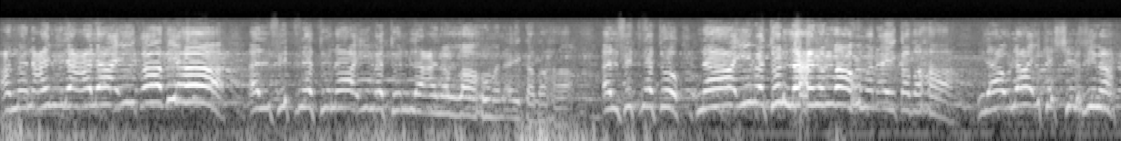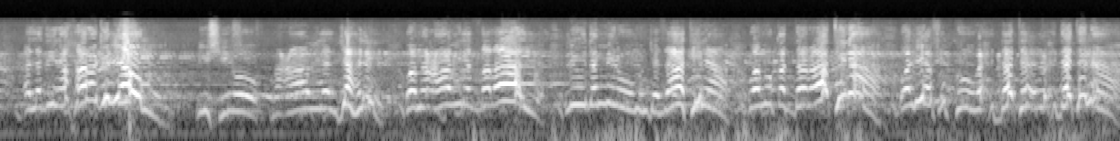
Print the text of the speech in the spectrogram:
عمن عمل على إيقاظها الفتنة نائمة لعن الله من أيقظها. الفتنة نائمة لعن الله من أيقظها. إلى أولئك الشرذمة الذين خرجوا اليوم ليشهروا معاول الجهل ومعاول الضلال ليدمروا منجزاتنا ومقدراتنا وليفكوا وحدة وحدتنا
